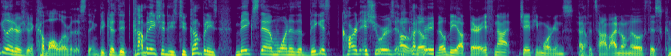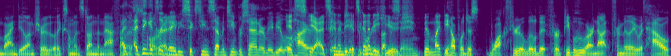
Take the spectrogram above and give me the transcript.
regulators are going to come all over this thing because the combination of these two companies makes them one of the biggest card issuers in Oh, the country. they'll, they'll be up there. If not, JP Morgan's at the top. I don't know if this combined deal, I'm sure that like someone's done the math on I, this. I think it's like maybe 16, 17% or maybe a little it's, higher. Yeah, it's going to be JP it's going to be Morgan's about the huge. It might be helpful just walk through a little bit for people who are not familiar with how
